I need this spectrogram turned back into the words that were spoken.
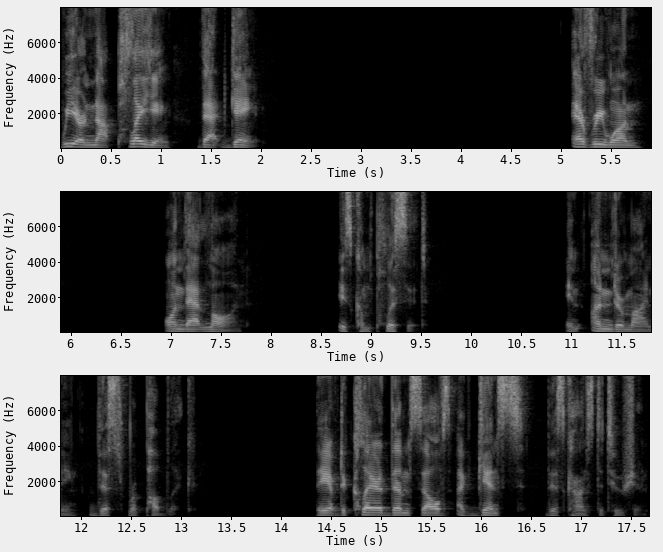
We are not playing that game. Everyone on that lawn is complicit in undermining this republic. They have declared themselves against this Constitution.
